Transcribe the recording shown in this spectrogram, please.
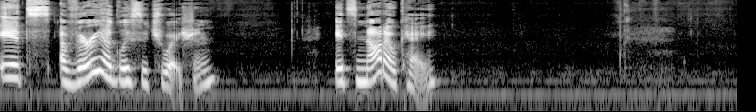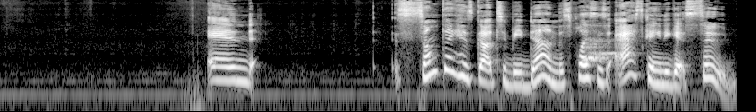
It's a very ugly situation. It's not okay. And something has got to be done. This place is asking to get sued.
